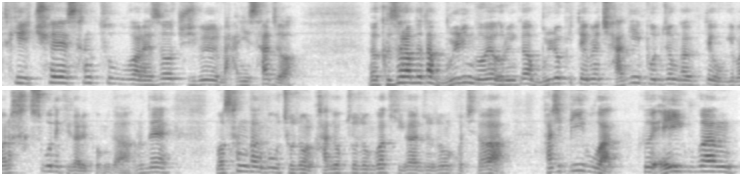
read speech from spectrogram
특히 최상투 구간에서 주식을 많이 사죠. 어, 그 사람들 다 물린 거예요. 그러니까 물렸기 때문에 자기 본전 가격대 오기만 학수고대 기다릴 겁니다. 그런데 뭐 상당 부분 조정을 가격 조정과 기간 조정을 거치다가 다시 B 구간 그 A 구간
